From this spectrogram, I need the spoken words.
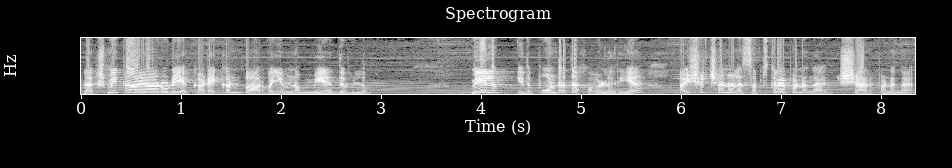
லக்ஷ்மி தாயாருடைய கடைக்கண் பார்வையும் நம் விழும். மேலும் இது போன்ற தகவல் அறிய ஐஷர் சேனலை சப்ஸ்கிரைப் பண்ணுங்கள் ஷேர் பண்ணுங்கள்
